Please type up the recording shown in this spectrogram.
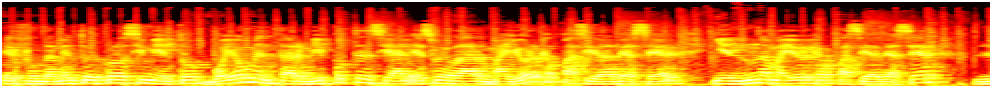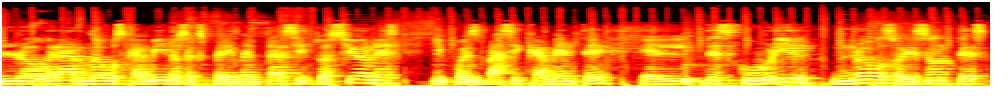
el fundamento del conocimiento, voy a aumentar mi potencial, eso me va a dar mayor capacidad de hacer y en una mayor capacidad de hacer, lograr nuevos caminos, experimentar situaciones y pues básicamente el descubrir nuevos horizontes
